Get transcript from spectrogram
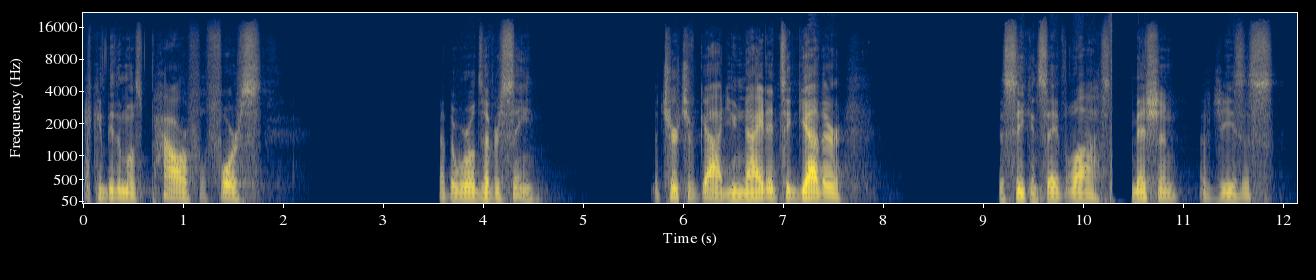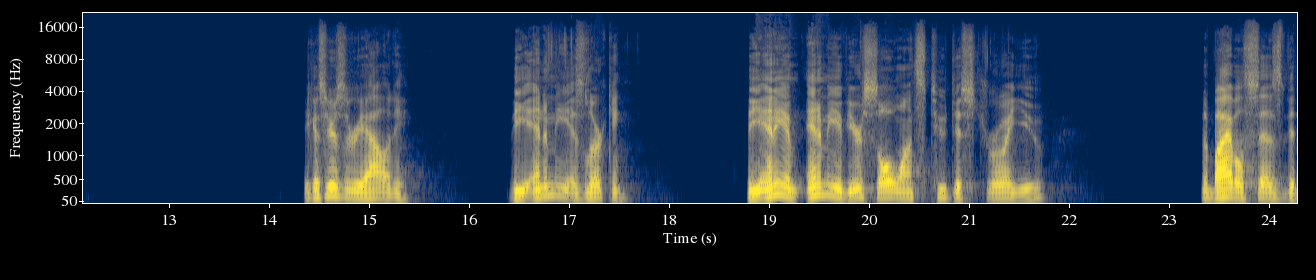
it can be the most powerful force that the world's ever seen. the church of God, united together to seek and save the lost. Mission of Jesus. Because here's the reality the enemy is lurking. The enemy of your soul wants to destroy you. The Bible says that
